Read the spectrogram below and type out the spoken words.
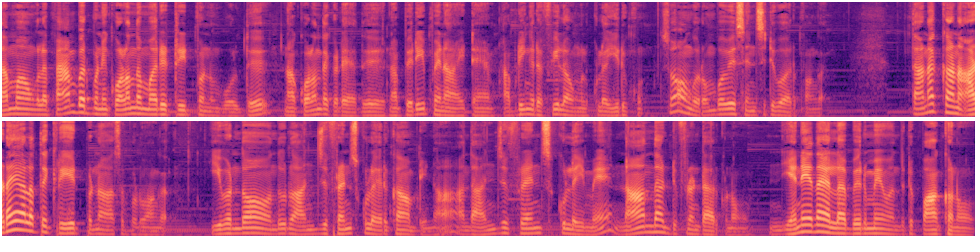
நம்ம அவங்கள பேம்பர் பண்ணி குழந்த மாதிரி ட்ரீட் பண்ணும்போது நான் குழந்த கிடையாது நான் பெரிய பையனாக ஆகிட்டேன் அப்படிங்கிற ஃபீல் அவங்களுக்குள்ளே இருக்கும். ஸோ அவங்க ரொம்பவே சென்சிட்டிவாக இருப்பாங்க. தனக்கான அடையாளத்தை க்ரியேட் பண்ண ஆசைப்படுவாங்க. ஈவன் தான் வந்து ஒரு அஞ்சு ஃப்ரெண்ட்ஸ்குள்ளே இருக்கான் அப்படின்னா அந்த அஞ்சு ஃப்ரெண்ட்ஸ்குள்ளேயுமே நான் தான் டிஃப்ரெண்ட்டாக இருக்கணும். என்னைய தான் எல்லா பேருமே வந்துட்டு பார்க்கணும்.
